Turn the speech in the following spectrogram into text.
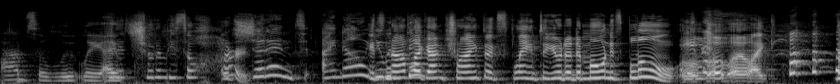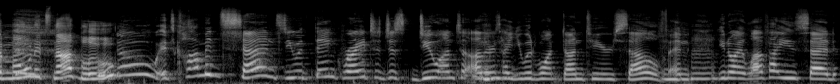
Absolutely. And I, it shouldn't be so hard. it shouldn't. I know. It's not think- like I'm trying to explain to you that the moon is blue. like the moon, it's not blue. No, it's common sense. You would think, right, to just do unto others mm-hmm. how you would want done to yourself. And, mm-hmm. you know, I love how you said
